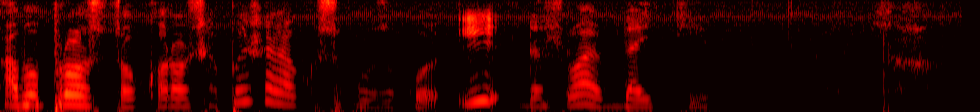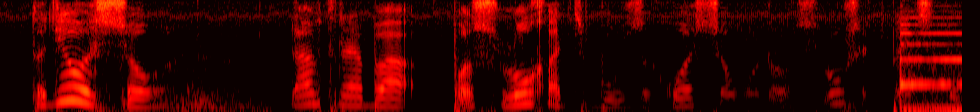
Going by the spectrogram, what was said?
Або просто, коротше, пишемо якусь музику і нажимаємо знайти. Тоді ось. Нам треба послухати музику. Ось воно. Слушать пісню.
